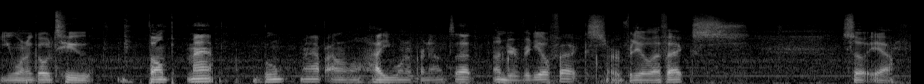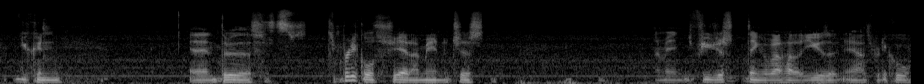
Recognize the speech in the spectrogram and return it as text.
you want to go to bump map boom map. I don't know how you want to pronounce that under video effects or video FX. So yeah, you can, and then through this, it's, it's pretty cool shit. I mean, it's just, I mean, if you just think about how to use it, yeah, it's pretty cool.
